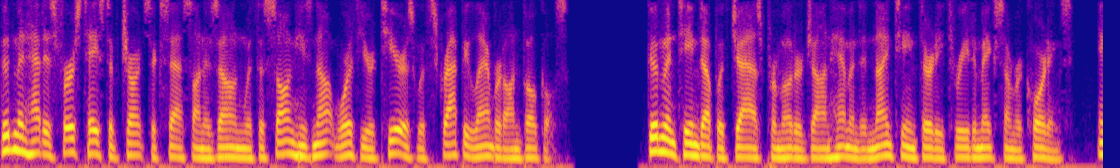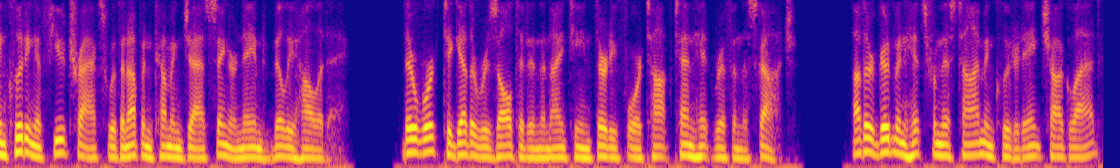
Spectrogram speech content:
Goodman had his first taste of chart success on his own with the song He's Not Worth Your Tears with Scrappy Lambert on vocals. Goodman teamed up with jazz promoter John Hammond in 1933 to make some recordings, including a few tracks with an up and coming jazz singer named Billie Holiday. Their work together resulted in the 1934 top 10 hit Riffin' the Scotch. Other Goodman hits from this time included Ain't Cha Glad?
